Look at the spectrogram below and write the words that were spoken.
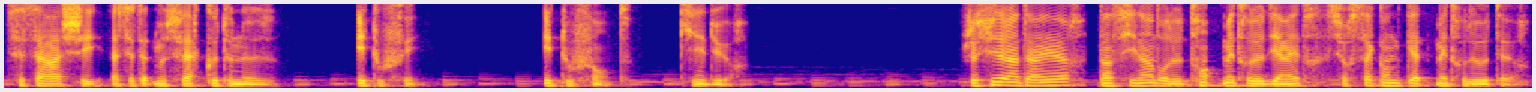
c'est s'arracher à cette atmosphère cotonneuse, étouffée, étouffante, qui est dure. Je suis à l'intérieur d'un cylindre de 30 mètres de diamètre sur 54 mètres de hauteur.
